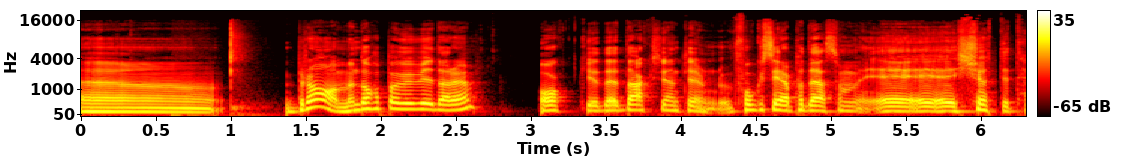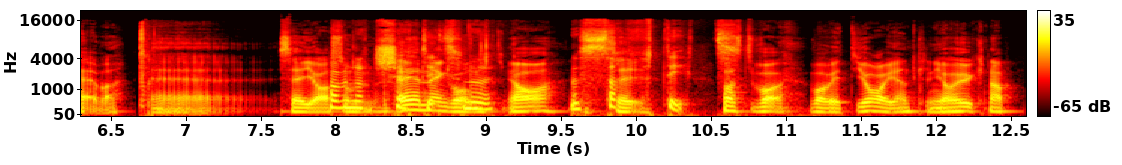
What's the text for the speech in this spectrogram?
Eh, bra, men då hoppar vi vidare. Och det är dags egentligen att fokusera på det som är köttigt här va. Eh, säger jag Har vi som något köttigt än en gång. nu? Ja, Men saftigt. Fast vad, vad vet jag egentligen? Jag har ju knappt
